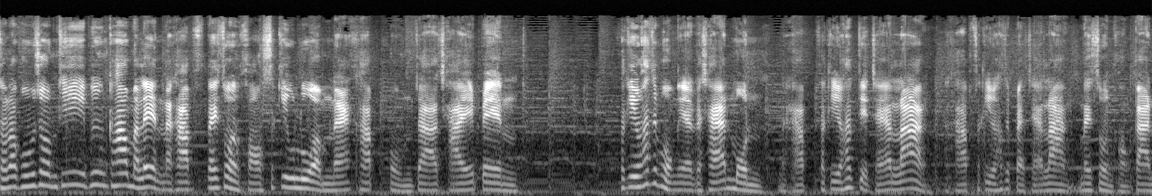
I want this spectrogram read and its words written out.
สำหรับคุณผู้ชมที่เพิ่งเข้ามาเล่นนะครับ ในส่วนของ skill รวมนะครับ ผมจะใช้เป็น skill 56 เนี่ยจะใช้อันบนนะครับ skill 57 ใช้อันล่างนะครับ skill 58 ใช้อันล่าง ในส่วนของการ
